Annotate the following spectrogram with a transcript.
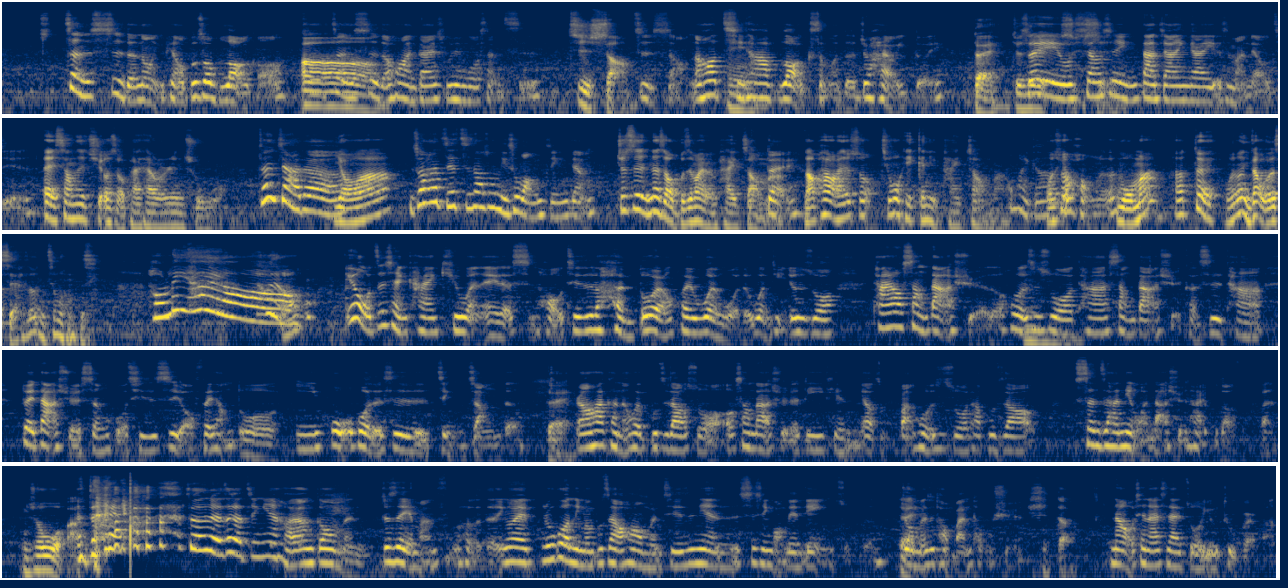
正式的那种影片，我不是说 vlog 哦，哦就是正式的话，你大概出现过三次。至少。至少，然后其他 vlog 什么的就还有一堆，对，就是。所以我相。信大家应该也是蛮了解的。哎、上次去二手拍，还有人认出我。真的假的？有啊，你说他直接知道说你是王晶这样就是那时候我不是帮你们拍照嘛，对然后拍完他就说：“请问我可以跟你拍照吗？Oh my god！我说又红了，我吗？他说对，我说你知道我是谁？他说你是王晶。好厉害哦！因为我之前开 Q&A 的时候，其实很多人会问我的问题，就是说他要上大学了，或者是说他上大学，可是他对大学生活其实是有非常多疑惑或者是紧张的。对，然后他可能会不知道说，哦，上大学的第一天要怎么办，或者是说他不知道，甚至他念完大学他也不知道怎么办。你说我吧，对，所以我觉得这个经验好像跟我们就是也蛮符合的。因为如果你们不知道的话，我们其实是念世新广电电影组的，对就我们是同班同学。是的，那我现在是在做 YouTuber 嘛，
